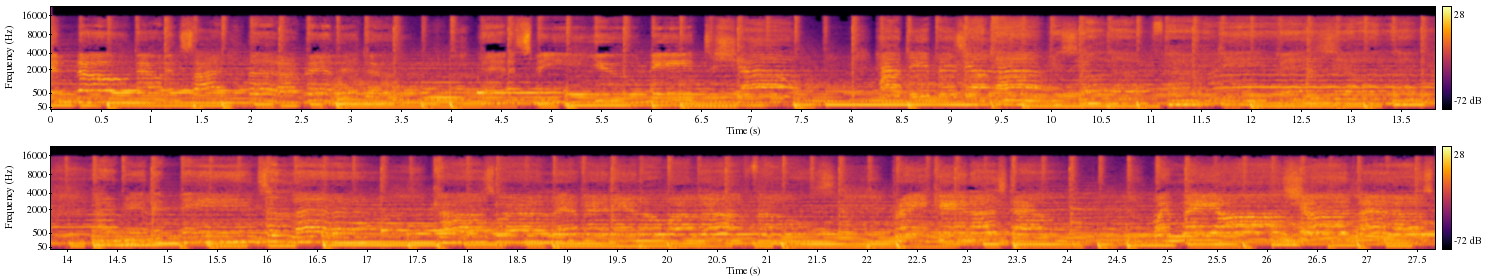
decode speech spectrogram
you know when they all should let us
